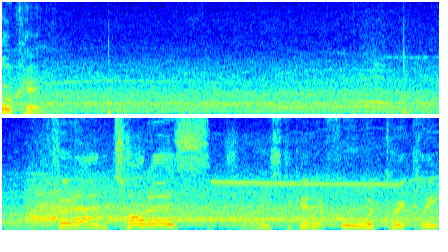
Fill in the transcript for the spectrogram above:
Koke. Ferran Torres tries to get it forward quickly.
